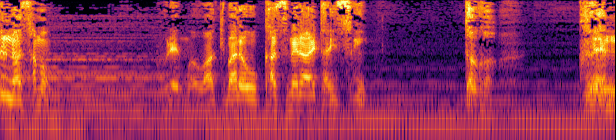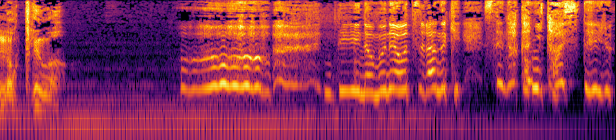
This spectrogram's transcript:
るなサモン。グレンは脇腹をかすめられたに過ぎんだがグレンの剣は。おお D の胸を貫き背中に達している。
